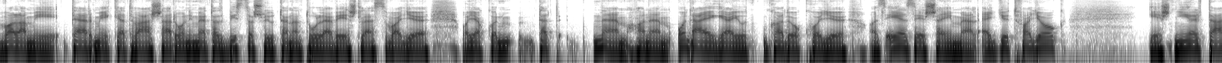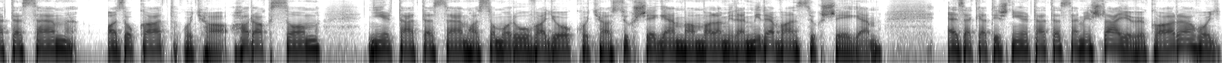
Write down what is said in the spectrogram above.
valami terméket vásárolni, mert az biztos, hogy utána túllevés lesz, vagy, vagy akkor, tehát nem, hanem odáig eljutkadok, hogy az érzéseimmel együtt vagyok, és nyíltá teszem azokat, hogyha haragszom, nyíltá teszem, ha szomorú vagyok, hogyha szükségem van valamire, mire van szükségem. Ezeket is nyíltá teszem, és rájövök arra, hogy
